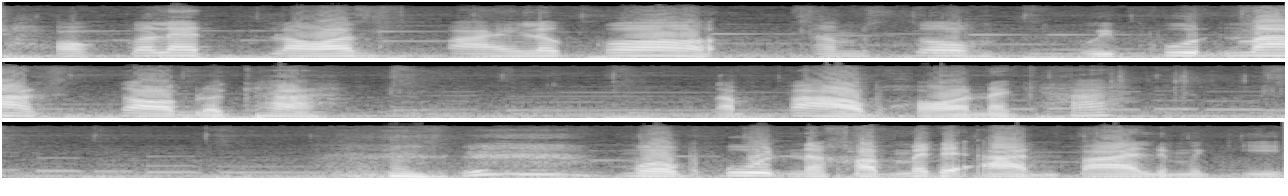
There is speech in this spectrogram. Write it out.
ช็อกโกแลตร้อนไปแล้วก็น้ำส้มอุ้ยพูดมากตอบแล้วค่ะ น้ำเปล่าพอนะคะมัวพูดนะครับ ไม่ได้อ่านป้ายเลยเมื่อกี้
